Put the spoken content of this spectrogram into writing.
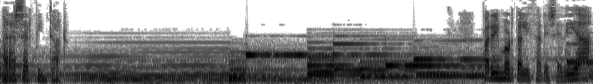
para ser pintor. Para inmortalizar ese día,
